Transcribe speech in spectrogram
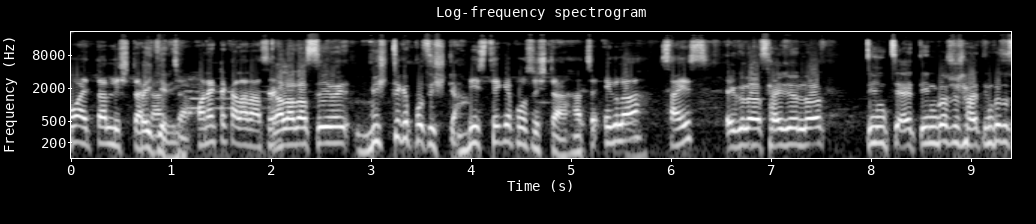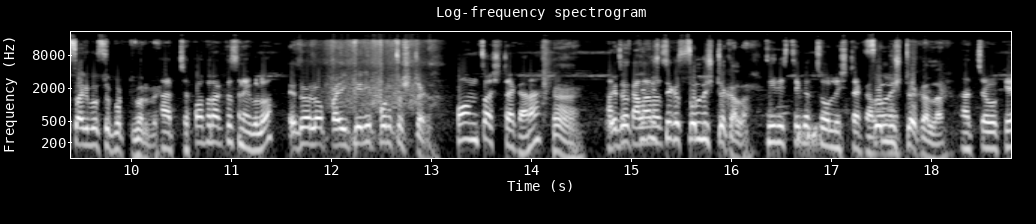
পঁয়তাল্লিশ টাকা আচ্ছা অনেকটা কালার আছে। কালার আছে বিশ থেকে পঁচিশটা। বিশ থেকে পঁচিশটা আচ্ছা এগুলো সাইজ এগুলো সাইজ হলো তিন তিন বছর সাড়ে তিন বছর চার বছর পড়তে পারবে। আচ্ছা কত রাখতেছেন এগুলো? এটা হলো পাইকারি পঞ্চাশ টাকা। পঞ্চাশ টাকা না? হ্যাঁ এটা আচ্ছা, তিরিশ থেকে চল্লিশটা কালার। তিরিশ থেকে চল্লিশ টাকা চল্লিশটা কালার। আচ্ছা ওকে।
